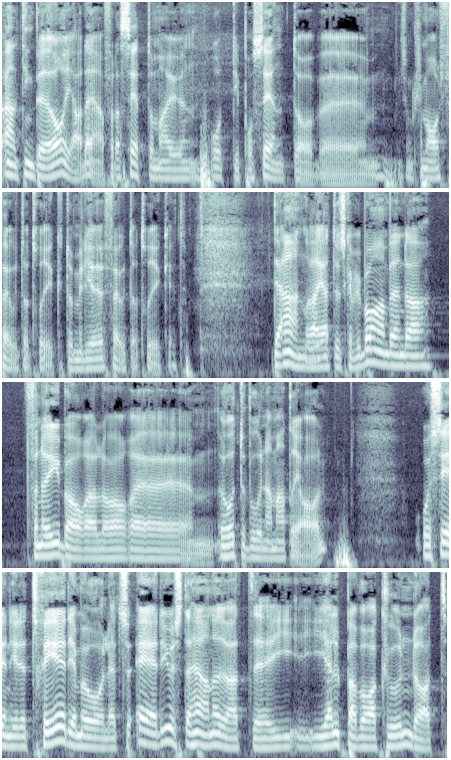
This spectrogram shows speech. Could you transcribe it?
allting börjar där, för där sätter man ju 80 procent av eh, liksom klimatfotavtrycket och miljöfotavtrycket. Det andra är att då ska vi bara använda förnybara eller eh, återvunna material. Och sen i det tredje målet så är det just det här nu att eh, hjälpa våra kunder att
